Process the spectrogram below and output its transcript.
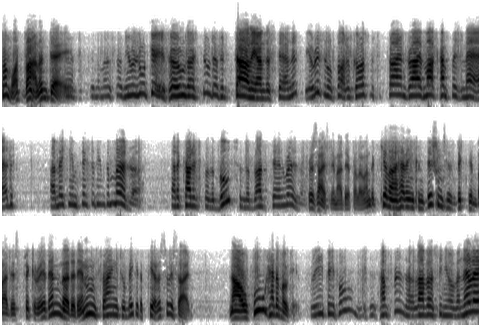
somewhat violent day. Yes, it's been a most unusual case, Holmes. I still don't entirely understand it. The original plot, of course, was to try and drive Mark Humphreys mad by making him think that he was a murderer. That accounted for the boots and the blood-stained razor. Precisely, my dear fellow. And the killer, having conditioned his victim by this trickery, then murdered him, trying to make it appear a suicide. Now, who had a motive? Three people, Mrs. Humphreys, her lover, Signor Vanelli,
